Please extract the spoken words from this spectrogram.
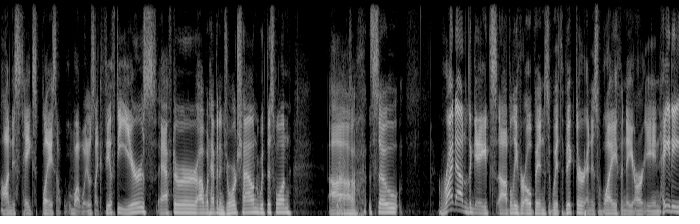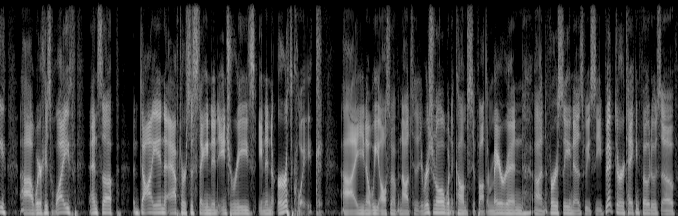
Uh, this takes place, uh, what, it was like 50 years after uh, what happened in Georgetown with this one. Uh, so right out of the gates, uh, Believer opens with Victor and his wife, and they are in Haiti, uh, where his wife ends up dying after sustaining injuries in an earthquake. Uh, you know, we also have a nod to the original when it comes to Father Merrin uh, in the first scene, as we see Victor taking photos of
